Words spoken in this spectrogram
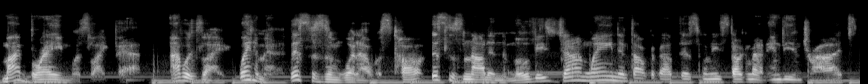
My brain was like that. I was like, wait a minute, this isn't what I was taught. This is not in the movies. John Wayne didn't talk about this when he's talking about Indian tribes.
